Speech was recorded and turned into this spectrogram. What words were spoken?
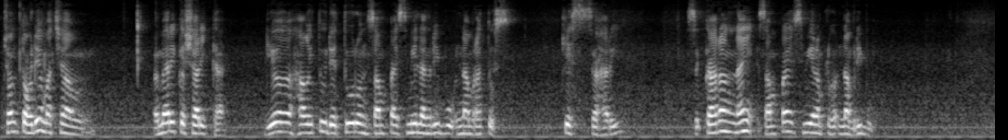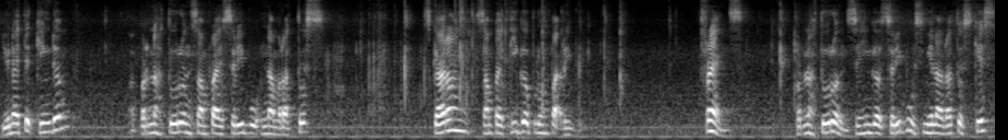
Contoh dia macam Amerika Syarikat. Dia hari itu dia turun sampai 9600 kes sehari sekarang naik sampai 96,000 United Kingdom uh, pernah turun sampai 1,600 sekarang sampai 34,000 France pernah turun sehingga 1,900 kes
